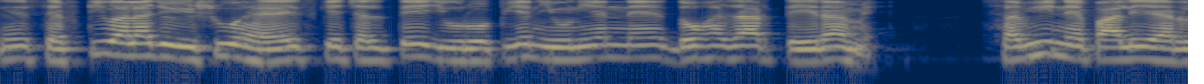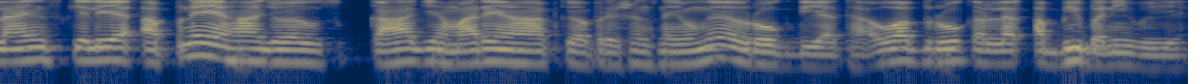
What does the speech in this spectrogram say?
लेकिन सेफ्टी वाला जो इशू है इसके चलते यूरोपियन यूनियन ने 2013 में सभी नेपाली एयरलाइंस के लिए अपने यहाँ जो है उस कहा कि हमारे यहाँ आपके ऑपरेशन नहीं होंगे और रोक दिया था। वो अब रोक अलग अब भी बनी हुई है।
